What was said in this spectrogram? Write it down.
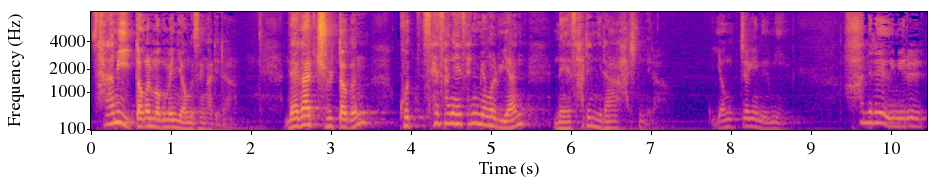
사람이 이 떡을 먹으면 영생하리라. 내가 줄 떡은 곧 세상의 생명을 위한 내 살이니라 하시니라. 영적인 의미, 하늘의 의미를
